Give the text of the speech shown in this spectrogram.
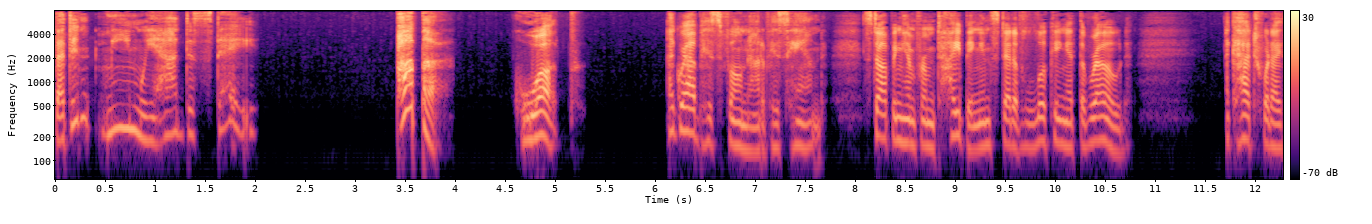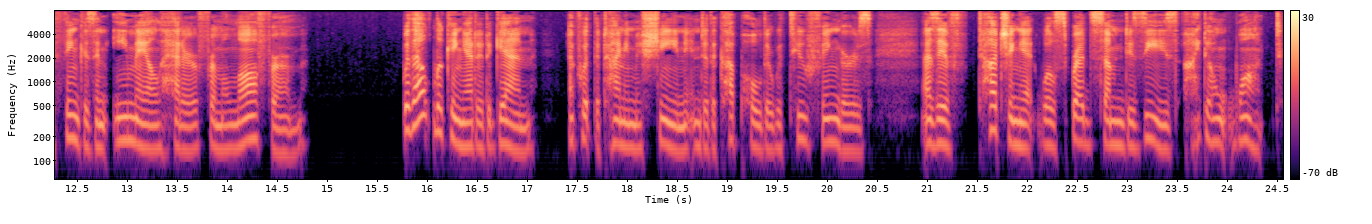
That didn't mean we had to stay. Papa! What? I grab his phone out of his hand, stopping him from typing instead of looking at the road. I catch what I think is an email header from a law firm. Without looking at it again, I put the tiny machine into the cup holder with two fingers, as if touching it will spread some disease I don't want.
